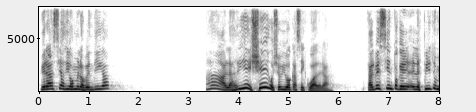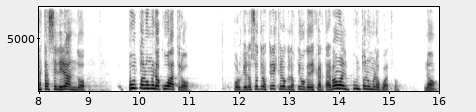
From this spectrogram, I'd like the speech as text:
gracias, Dios me los bendiga. Ah, a las 10 llego, yo vivo acá a seis cuadras. Tal vez siento que el espíritu me está acelerando. Punto número 4, porque los otros tres creo que los tengo que descartar. Vamos al punto número 4. No,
